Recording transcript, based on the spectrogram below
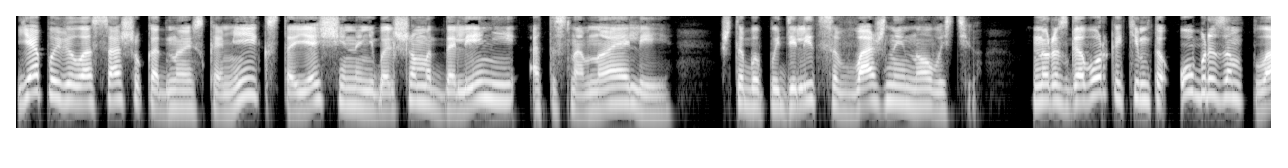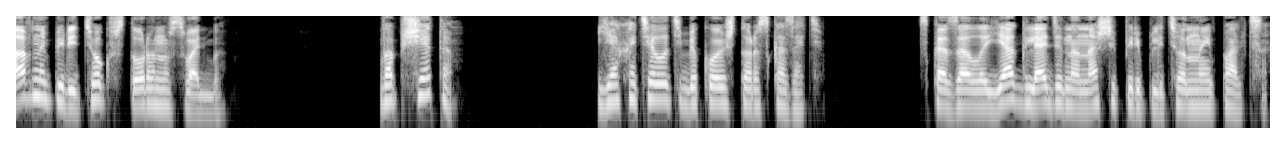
Я повела Сашу к одной из скамеек, стоящей на небольшом отдалении от основной аллеи, чтобы поделиться важной новостью, но разговор каким-то образом плавно перетек в сторону свадьбы. «Вообще-то, я хотела тебе кое-что рассказать». — сказала я, глядя на наши переплетенные пальцы.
